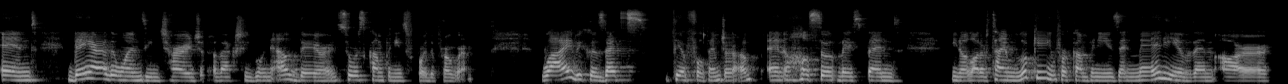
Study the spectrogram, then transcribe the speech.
And they are the ones in charge of actually going out there and source companies for the program. Why? Because that's their full-time job, and also they spend you know a lot of time looking for companies, and many of them are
